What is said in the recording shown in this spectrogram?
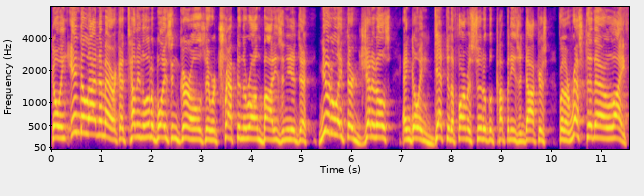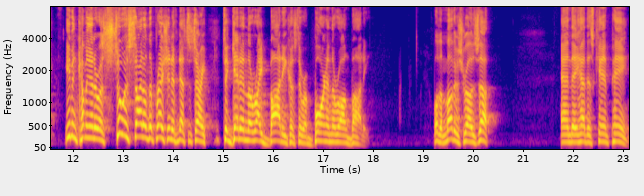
going into Latin America telling the little boys and girls they were trapped in the wrong bodies and needed to mutilate their genitals and go in debt to the pharmaceutical companies and doctors for the rest of their life, even coming under a suicidal depression if necessary to get in the right body because they were born in the wrong body. Well, the mothers rose up and they had this campaign.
